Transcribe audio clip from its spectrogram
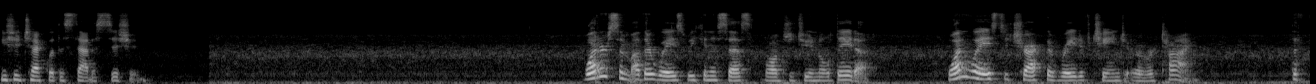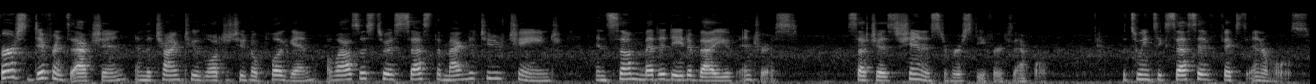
you should check with a statistician. What are some other ways we can assess longitudinal data? One way is to track the rate of change over time. The first difference action in the QIIME2 longitudinal plugin allows us to assess the magnitude of change in some metadata value of interest, such as Shannon's diversity, for example, between successive fixed intervals.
